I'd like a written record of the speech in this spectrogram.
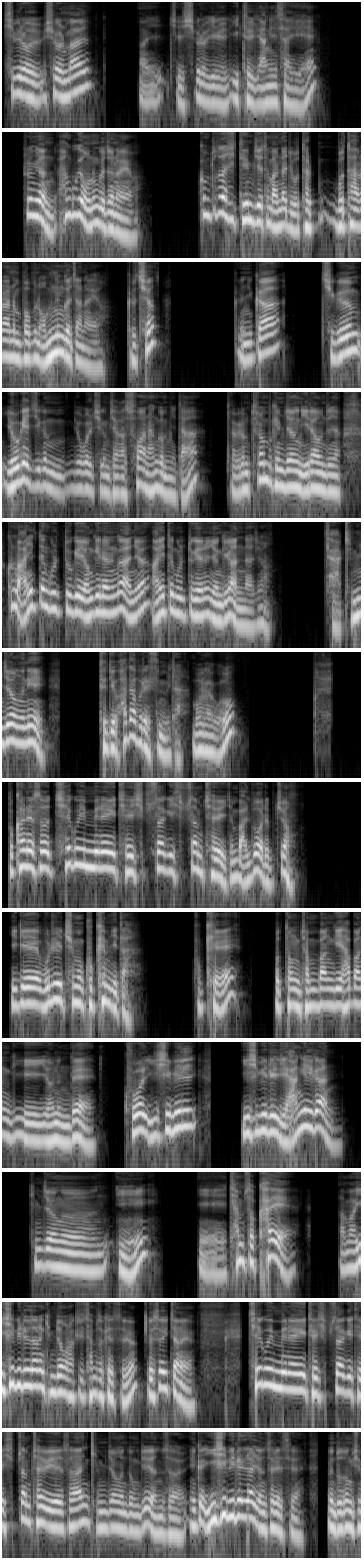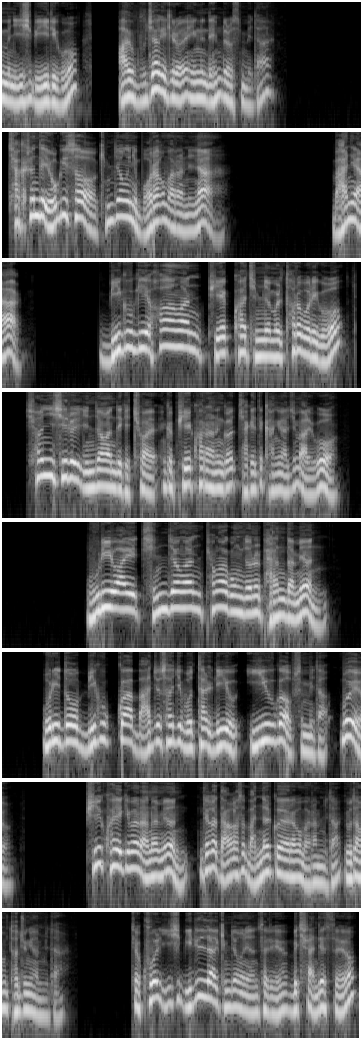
11월, 10월 말, 아, 이제 11월 1일 이틀 양일 사이에. 그러면 한국에 오는 거잖아요. 그럼 또다시 DMZ에서 만나지 못할, 못하라는 법은 없는 거잖아요. 그렇죠? 그러니까 지금 요게 지금 요걸 지금 제가 소환한 겁니다. 자, 그럼 트럼프 김정은 2라운드냐? 그럼 아니땐 굴뚝에 연기 내는 거 아니야? 아니땐 굴뚝에는 연기가 안 나죠. 자, 김정은이 드디어 화답을 했습니다. 뭐라고? 북한에서 최고인민회의 제14기 13차 회의 좀 말도 어렵죠. 이게 우리를 치면 국회입니다. 국회 보통 전반기 하반기 여는데 9월 20일 21일 양일간 김정은이 예, 참석하에 아마 21일 날은 김정은 확실히 참석했어요. 여기 써 있잖아요. 최고인민회의 제14기 제13차 회의에서 한 김정은 동지 연설. 그러니까 21일 날 연설했어요. 노동신문 22일이고 아유 무지하게 길어요. 읽는데 힘들었습니다. 자 그런데 여기서 김정은이 뭐라고 말하느냐. 만약 미국이 허황한 비핵화 집념을 털어버리고 현실을 인정한 데 기초하여 그러니까 비핵화라는 것 자기들 강요하지 말고 우리와의 진정한 평화 공존을 바란다면 우리도 미국과 마주서지 못할 이유, 이유가 없습니다. 뭐예요? 비핵화 얘기만 안 하면 내가 나가서 만날 거야 라고 말합니다. 요 다음 더 중요합니다. 자, 9월 21일 날 김정은 연설이에요. 며칠 안 됐어요.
